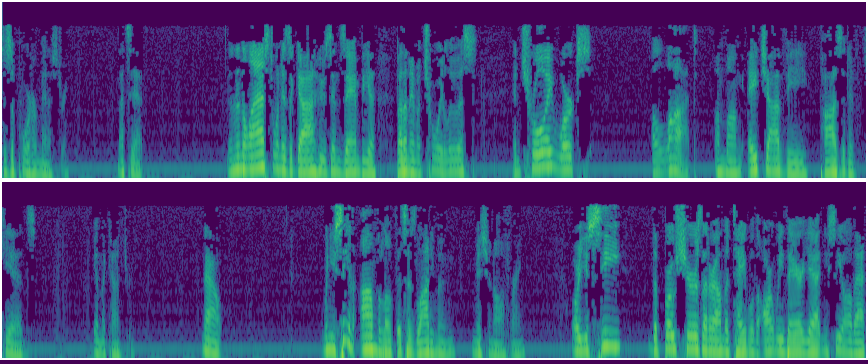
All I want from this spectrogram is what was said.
to support her ministry. That's it. And then the last one is a guy who's in Zambia by the name of Troy Lewis. And Troy works a lot among HIV positive kids in the country. Now, when you see an envelope that says Lottie Moon Mission Offering, or you see the brochures that are on the table, the Are We There Yet, and you see all that,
